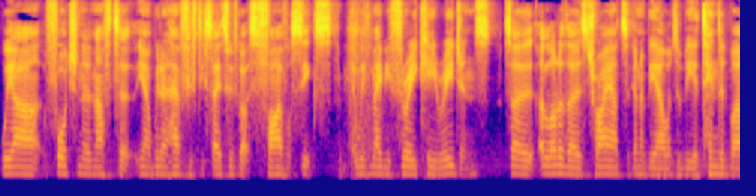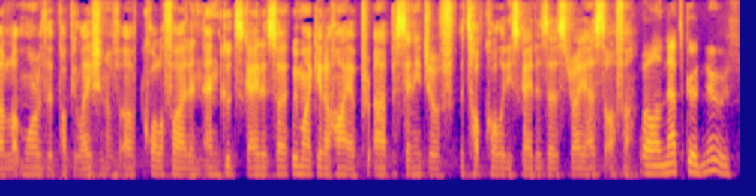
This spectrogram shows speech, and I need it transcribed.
We are fortunate enough to, you know, we don't have 50 states, we've got five or six with maybe three key regions. So a lot of those tryouts are going to be able to be attended by a lot more of the population of, of qualified and, and good skaters. So we might get a higher pr- uh, percentage of the top quality skaters that Australia has to offer. Well, and that's good news.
